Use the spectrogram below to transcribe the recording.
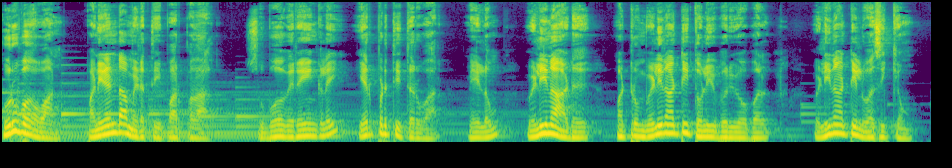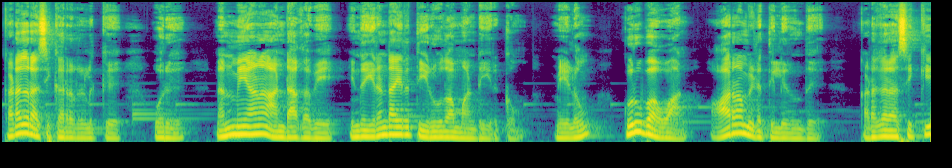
குரு பகவான் பனிரெண்டாம் இடத்தை பார்ப்பதால் சுப விரயங்களை ஏற்படுத்தி தருவார். மேலும் வெளிநாடு மற்றும் வெளிநாட்டில் தொழில் புரிபவர்கள் வெளிநாட்டில் வசிக்கும் கடகராசிக்காரர்களுக்கு ஒரு நன்மையான ஆண்டாகவே இந்த இரண்டாயிரத்தி இருபதாம் ஆண்டு இருக்கும். மேலும் குரு பகவான் ஆறாம் இடத்திலிருந்து கடகராசிக்கு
